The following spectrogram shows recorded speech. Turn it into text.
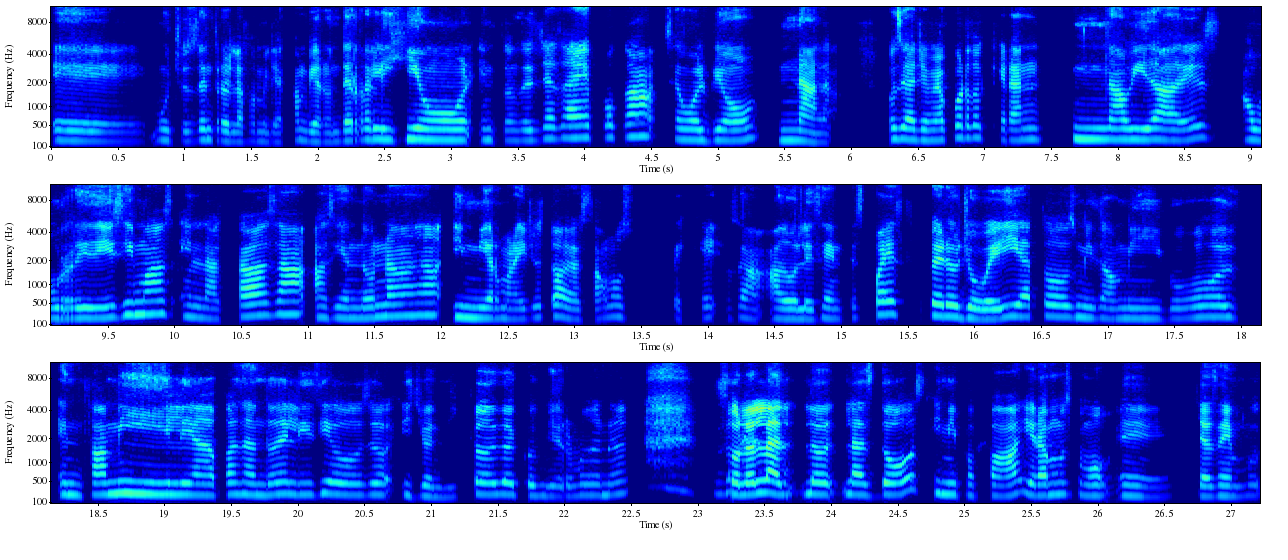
eh, muchos dentro de la familia cambiaron de religión, entonces ya esa época se volvió nada. O sea, yo me acuerdo que eran navidades aburridísimas en la casa, haciendo nada, y mi hermana y yo todavía estábamos o sea, adolescentes pues, pero yo veía a todos mis amigos en familia, pasando delicioso, y yo en mi casa con mi hermana, solo las dos y mi papá, y éramos como, eh, ¿qué hacemos?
